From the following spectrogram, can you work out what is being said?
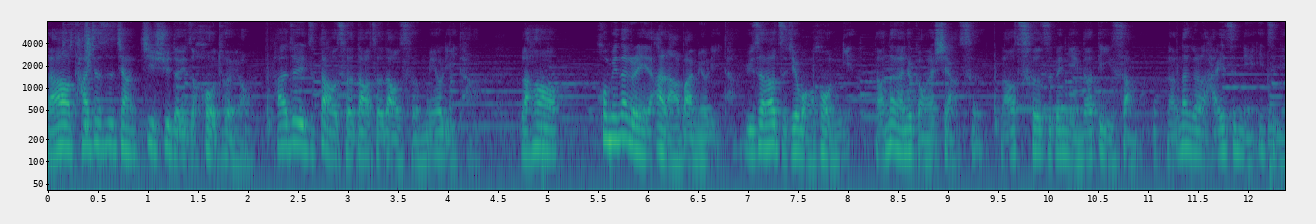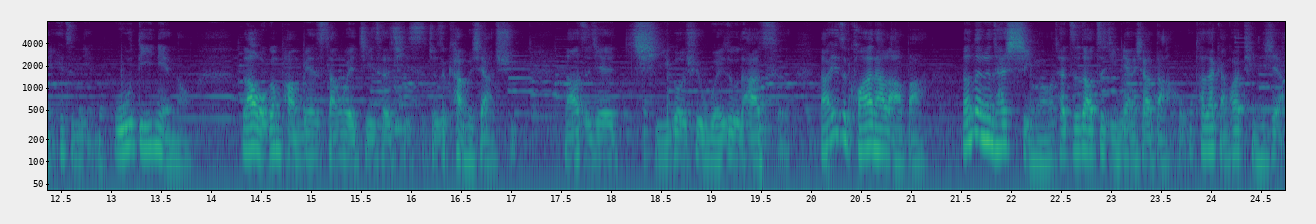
然后他就是这样继续的一直后退哦，他就一直倒车倒车倒车，没有理他，然后。后面那个人也按喇叭，没有理他，于是他直接往后撵，然后那个人就赶快下车，然后车子被撵到地上，然后那个人还一直撵，一直撵，一直撵，无敌撵哦。然后我跟旁边三位机车骑士就是看不下去，然后直接骑过去围住他的车，然后一直狂按他喇叭，然后那个人才醒哦，才知道自己酿下大祸，他才赶快停下来，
